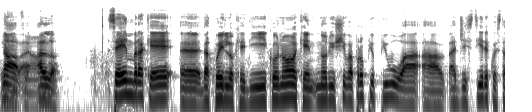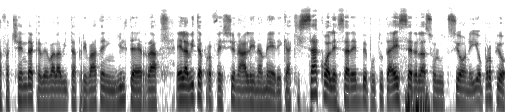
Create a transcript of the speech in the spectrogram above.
No, Iniziamo. allora, sembra che eh, da quello che dicono che non riusciva proprio più a, a- a gestire questa faccenda che aveva la vita privata in Inghilterra e la vita professionale in America. Chissà quale sarebbe potuta essere la soluzione. Io proprio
